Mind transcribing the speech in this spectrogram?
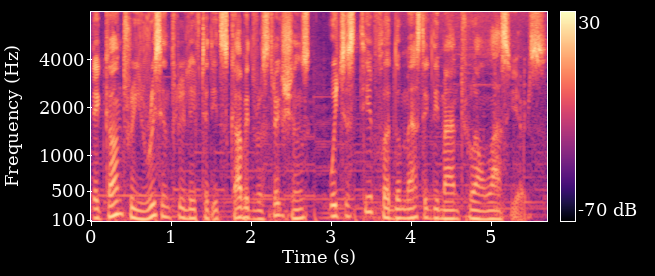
the country recently lifted its COVID restrictions, which stifled domestic demand throughout last years.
